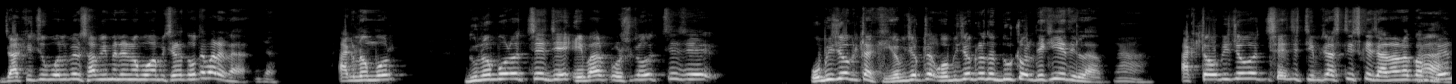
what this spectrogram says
যা কিছু বলবেন সবই মেনে নেব আমি সেটা তো হতে পারে না। এক নম্বর। দু নম্বর হচ্ছে যে এবার প্রশ্ন হচ্ছে যে অভিযোগটা কি? অভিযোগটা অভিযোগটা তো দুটো দেখিয়ে দিলাম। হ্যাঁ। একটা অভিযোগ হচ্ছে যে চিফ জাস্টিসকে জানানো কমপ্লেন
